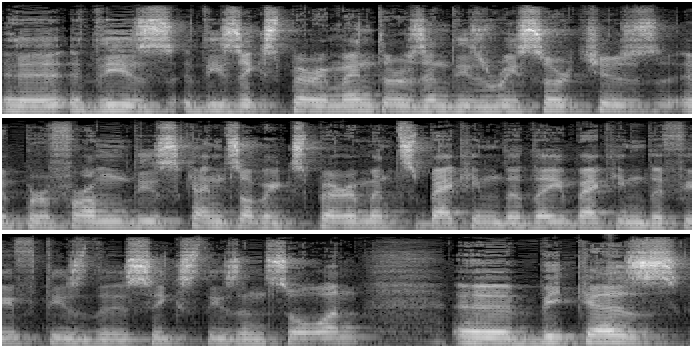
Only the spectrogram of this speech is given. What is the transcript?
uh, these these experimenters and these researchers uh, performed these kinds of experiments back in the day, back in the 50s, the 60s, and so on, uh, because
